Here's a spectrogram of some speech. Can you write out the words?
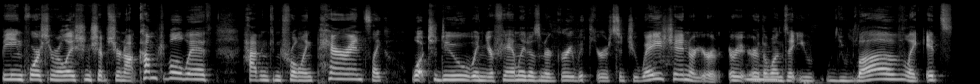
being forced in relationships you're not comfortable with, having controlling parents, like what to do when your family doesn't agree with your situation or your or, or the Mhm. ones that you you love. Like it's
